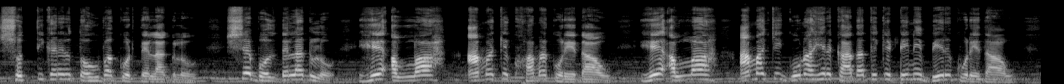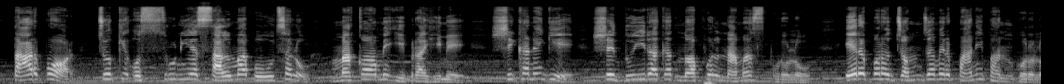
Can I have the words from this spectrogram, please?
সত্যিকারের তহবা করতে লাগল। সে বলতে লাগল, হে আল্লাহ আমাকে ক্ষমা করে দাও। হে আল্লাহ, আমাকে গুনাহের কাদা থেকে টেনে বের করে দাও। তারপর চোখে অশ্রু নিয়ে সালমা পৌঁছালো মাকামে ইব্রাহিমে। সেখানে গিয়ে সে দুই রাকাত নফল নামাজ পড়ল। এরপর জমজমের পানি পান করল।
